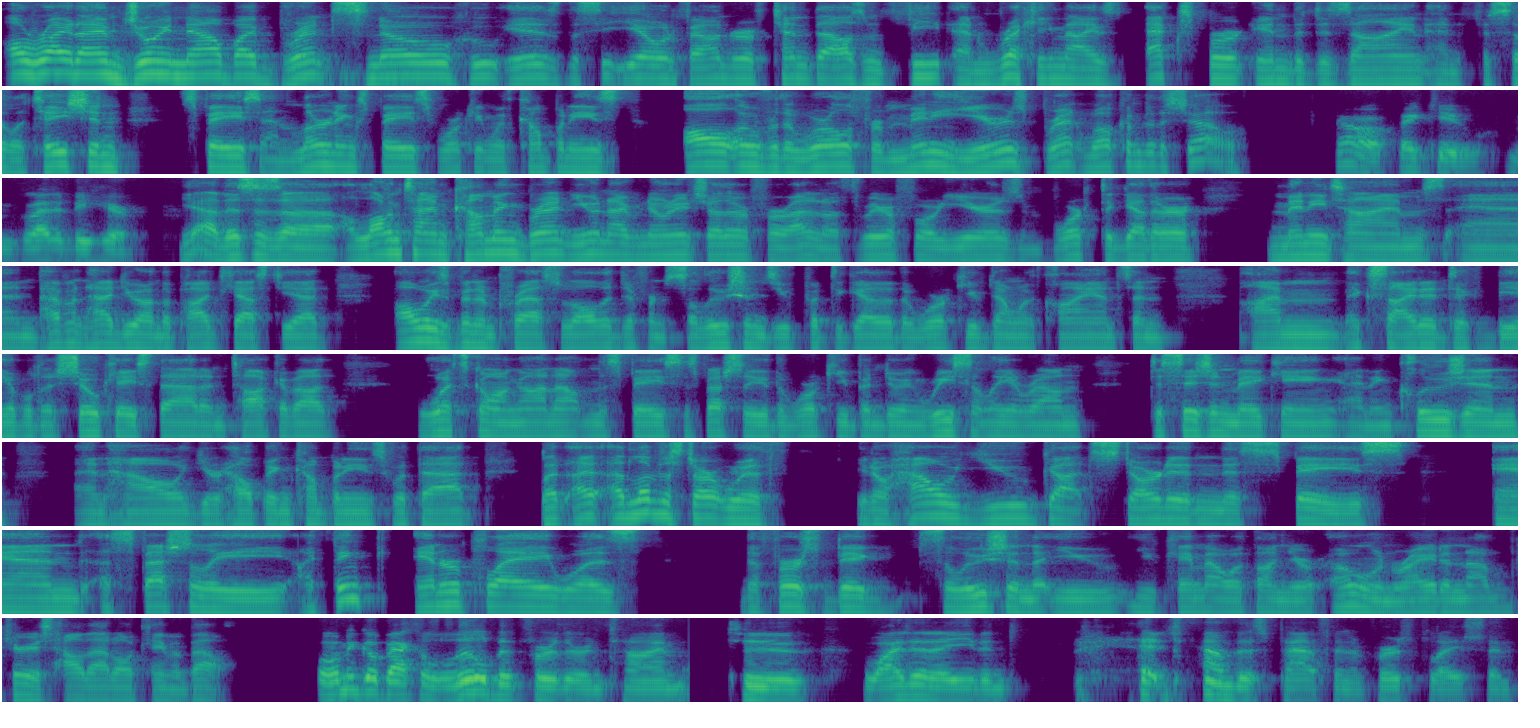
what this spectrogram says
All right, I am joined now by Brent Snow, who is the CEO and founder of 10,000 Feet and recognized expert in the design and facilitation space and learning space, working with companies all over the world for many years. Brent, welcome to the show. Oh, thank you. I'm glad to be here. Yeah, this is a, a long time coming, Brent. You and I have known each other for, I don't know, three or four years, and worked together many times and haven't had you on the podcast yet. Always been impressed with all the different solutions you've put together, the work you've done with clients. And I'm excited to be able to showcase that and talk about what's going on out in the space, especially the work you've been doing recently around decision making and inclusion and how you're helping companies with that. But I, would love to start with, you know, how you got started in this space. And especially, I think Interplay was the first big solution that you you came out with on your own, right? And I'm curious how that all came about. Well, let me go back a little bit further in time to why did I even head down this path in the first place? And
